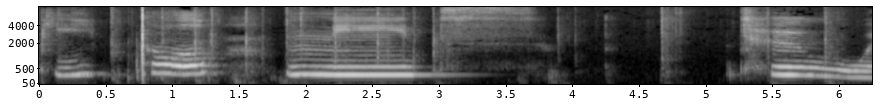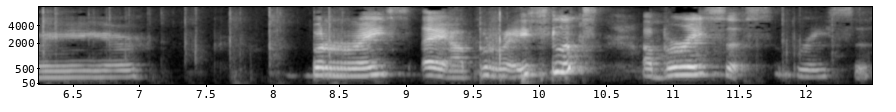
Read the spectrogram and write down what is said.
people need to wear brace, eh, bracelets? Braces, braces.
